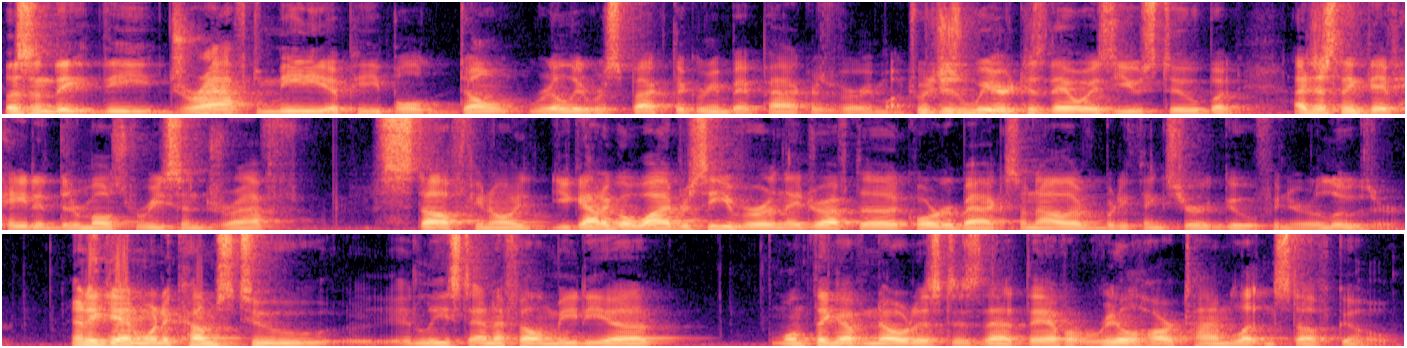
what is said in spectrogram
listen, the, the draft media people don't really respect the Green Bay Packers very much, which is weird because they always used to. But I just think they've hated their most recent draft stuff. You know, you got to go wide receiver, and they draft a quarterback, so now everybody thinks you're a goof and you're a loser. And again, when it comes to at least NFL media, one thing I've noticed is that they have a real hard time letting stuff go.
